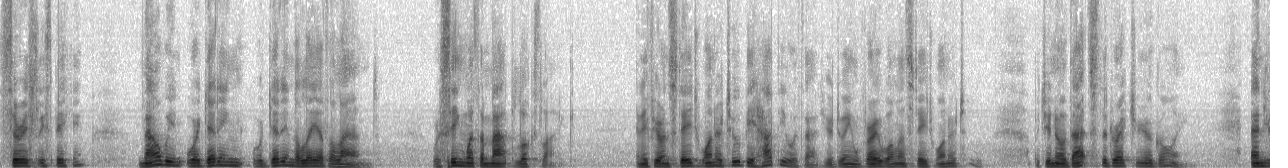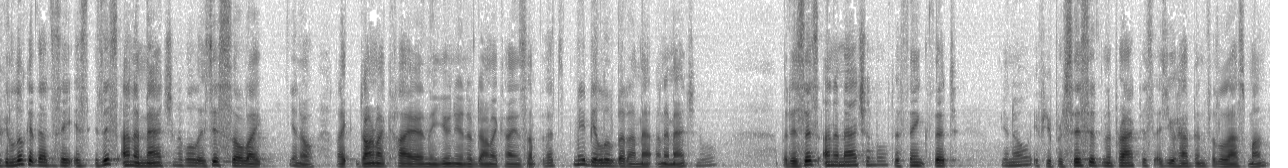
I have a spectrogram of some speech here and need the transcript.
seriously speaking, now we, we're, getting, we're getting the lay of the land. We're seeing what the map looks like. And if you're on stage one or two, be happy with that. You're doing very well on stage one or two. But you know that's the direction you're going. And you can look at that and say, is, is this unimaginable? Is this so like, you know, like Dharmakaya and the union of Dharmakaya and something? That's maybe a little bit un- unimaginable. But is this unimaginable to think that, you know, if you persisted in the practice as you have been for the last month,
